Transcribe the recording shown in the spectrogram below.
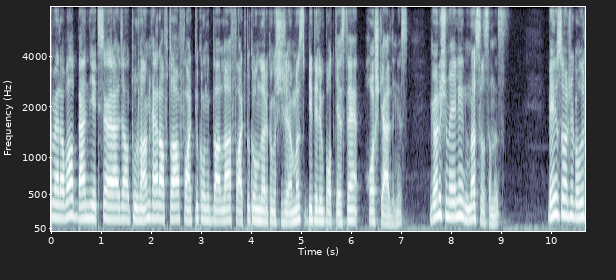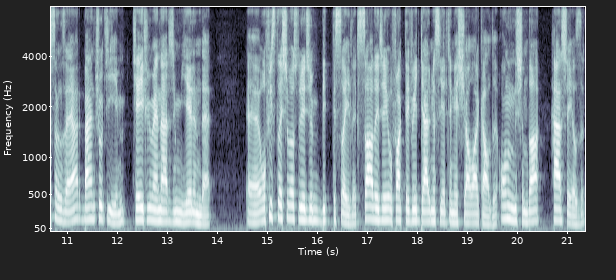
merhaba. Ben diyetisyen Ercan Turhan. Her hafta farklı konuklarla farklı konuları konuşacağımız Bir Dilim Podcast'e hoş geldiniz. Görüşmeyeli nasılsınız? Beni soracak olursanız eğer ben çok iyiyim. Keyfim, enerjim yerinde. Ee, ofis taşıma sürecim bitti sayılır. Sadece ufak tefek gelmesi gereken eşyalar kaldı. Onun dışında her şey hazır.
